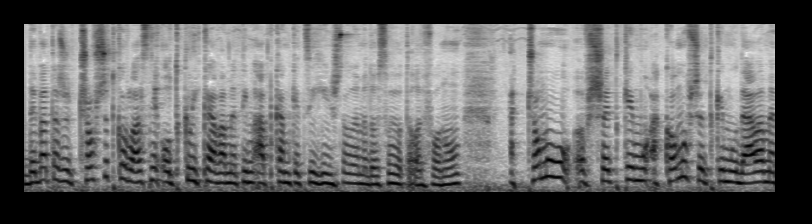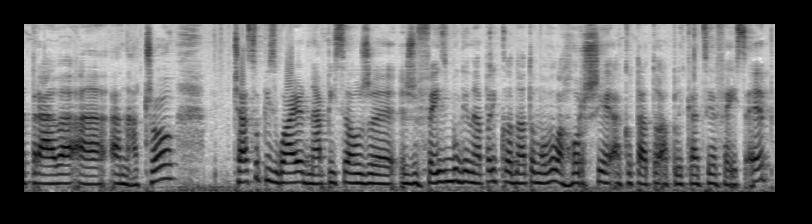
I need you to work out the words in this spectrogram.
debata, že čo všetko vlastne odklikávame tým apkám, keď si ich inštalujeme do svojho telefónu a čomu všetkému a komu všetkému dávame práva a, a na čo časopis Wired napísal, že, že Facebook je napríklad na tom oveľa horšie ako táto aplikácia FaceApp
